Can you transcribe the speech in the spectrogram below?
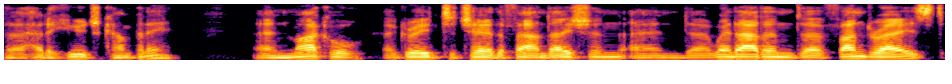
uh, had a huge company and Michael agreed to chair the foundation and uh, went out and uh, fundraised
